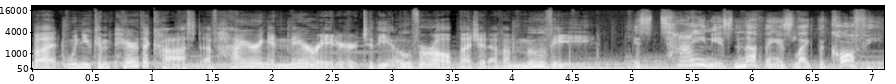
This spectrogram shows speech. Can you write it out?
But when you compare the cost of hiring a narrator to the overall budget of a movie, It's tiny, it's nothing. It's like the coffee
